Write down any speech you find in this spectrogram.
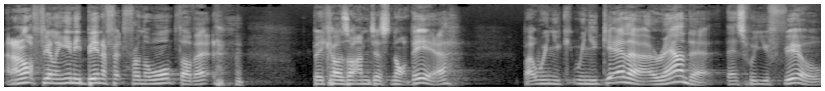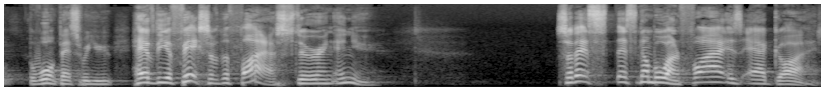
I'm not feeling any benefit from the warmth of it because I'm just not there. But when you, when you gather around it, that's where you feel the warmth. That's where you have the effects of the fire stirring in you. So that's, that's number one. Fire is our guide.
